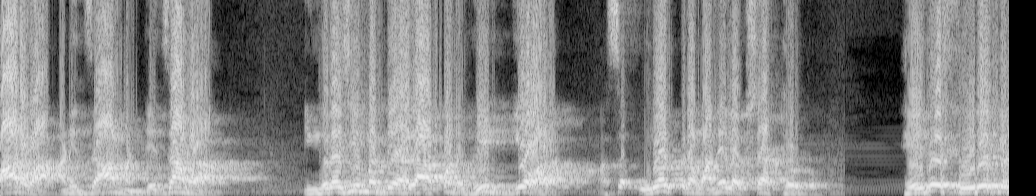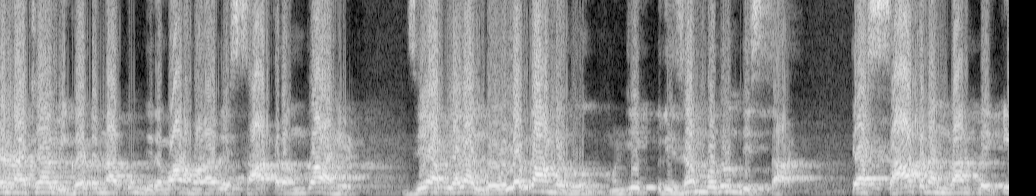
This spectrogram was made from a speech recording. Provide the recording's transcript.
पारवा आणि जा म्हणजे जांभळा. इंग्रजीमध्ये याला आपण व्हीट ग्योर असं उलटप्रमाणे लक्षात ठेवतो. हे जे सूर्यकिरणाच्या विघटनातून निर्माण होणारे सात रंग आहेत जे आपल्याला लोलकामधून म्हणजे प्रिझम मधून दिसतात त्या सात रंगांपैकी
